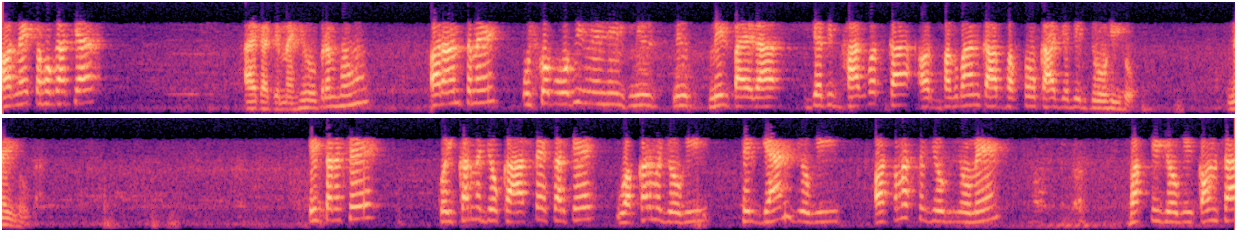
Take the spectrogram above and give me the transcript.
और नहीं तो होगा क्या? आएगा कि मैं ही वो ब्रह्म हूँ। और अंत में उसको वो भी मिल, मिल, मिल, मिल पाएगा यदि भागवत का और भगवान का भक्तों का यदि द्रोही हो नहीं होगा। इस तरह से कोई कर्म जो का आश्रय करके वह कर्म जोगी फिर ज्ञान योगी और समस्त योगियों में भक्ति योगी कौन सा?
